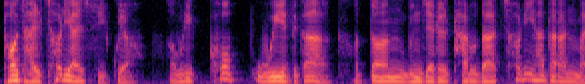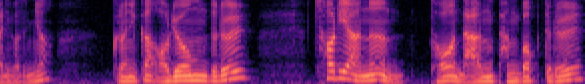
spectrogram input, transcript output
더 잘 처리할 수 있고요. 어, 우리 cope with가 어떤 문제를 다루다 처리하다라는 말이거든요. 그러니까 어려움들을 처리하는 더 나은 방법들을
